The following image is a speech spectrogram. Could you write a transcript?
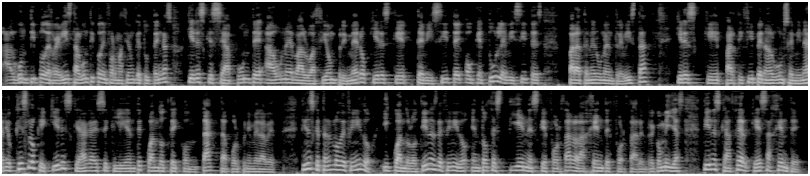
algún tipo de revista, algún tipo de información que tú tengas, quieres que se apunte a una evaluación primero, quieres que te visite o que tú le visites para tener una entrevista, quieres que participe en algún seminario, ¿qué es lo que quieres que haga ese cliente cuando te contacta por primera vez? Tienes que tenerlo definido y cuando lo tienes definido, entonces tienes que forzar a la gente, forzar entre comillas, tienes que hacer que esa gente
